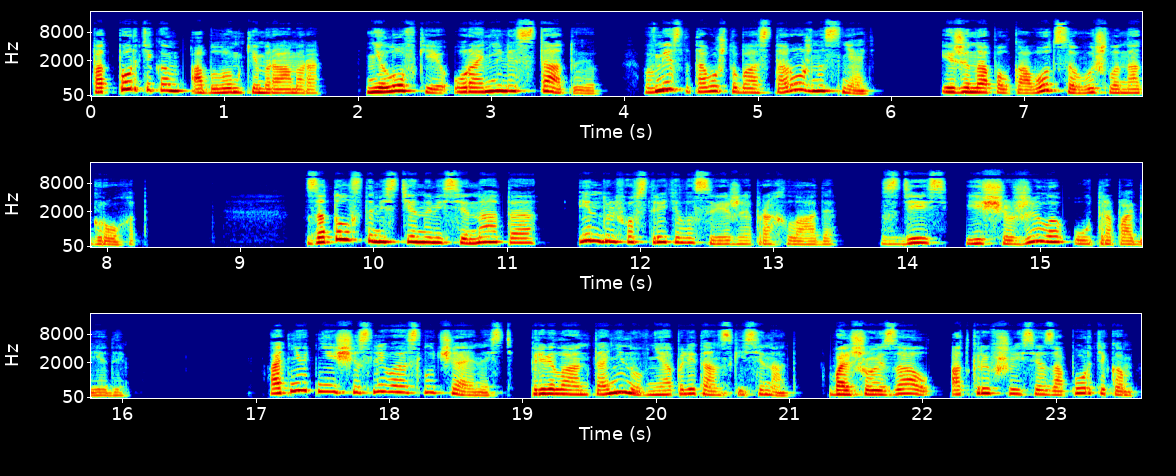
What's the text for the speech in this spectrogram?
Под портиком обломки мрамора. Неловкие уронили статую, вместо того, чтобы осторожно снять, и жена полководца вышла на грохот. За толстыми стенами Сената Индульфа встретила свежая прохлада. Здесь еще жило утро победы. Отнюдь не счастливая случайность привела Антонину в Неаполитанский сенат. Большой зал, открывшийся за портиком,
